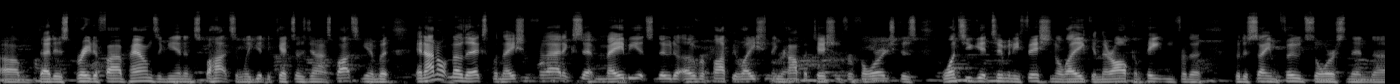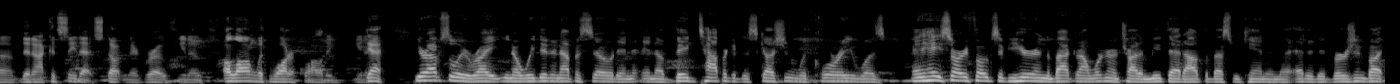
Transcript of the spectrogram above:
um, that is three to five pounds again in spots, and we get to catch those giant spots again. But and I don't know the explanation for that, except maybe it's due to overpopulation and competition for forage. Because once you get too many fish in the lake and they're all competing for the for the same food source, then uh, then I could see that stunting their growth. You know, along with water quality. You know? Yeah. You're absolutely right. You know, we did an episode and, and a big topic of discussion with Corey was, and hey, sorry folks, if you hear in the background, we're going to try to mute that out the best we can in the edited version. But,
